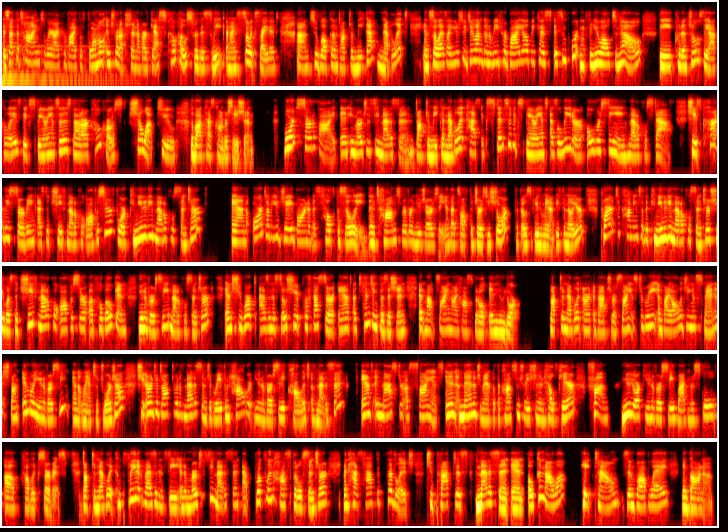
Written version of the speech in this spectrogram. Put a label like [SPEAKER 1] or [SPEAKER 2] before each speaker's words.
[SPEAKER 1] it's at the time to where I provide the formal introduction of our guest co-host for this week, and I'm so excited um, to welcome Dr. Meika Neblett. And so, as I usually do, I'm going to read her bio because it's important for you all to know the credentials, the accolades, the experiences that our co-hosts show up to the podcast conversation. Board certified in emergency medicine, Dr. Meika Neblett has extensive experience as a leader overseeing medical staff. She is currently serving as the Chief Medical Officer for Community Medical Center and RWJ Barnabas Health Facility in Toms River, New Jersey, and that's off the Jersey Shore, for those of you who may not be familiar. Prior to coming to the Community Medical Center, she was the Chief Medical Officer of Hoboken University Medical Center, and she worked as an associate professor and attending physician at Mount Sinai Hospital in New York. Dr. Neblett earned a Bachelor of Science degree in biology and Spanish from Emory University in Atlanta, Georgia. She earned a Doctorate of Medicine degree from Howard University College of Medicine and a Master of Science in Management with a concentration in healthcare from New York University Wagner School of Public Service. Dr. Neblett completed residency in emergency medicine at Brooklyn Hospital Center and has had the privilege to practice medicine in Okinawa, Cape Town, Zimbabwe, and Ghana.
